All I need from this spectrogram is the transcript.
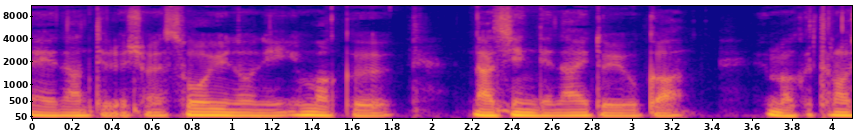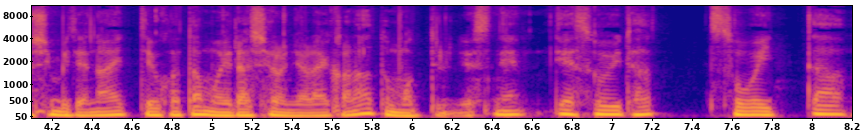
えー、て言うんでしょうね、そういうのにうまく馴染んでないというか、うまく楽しめてないっていう方もいらっしゃるんじゃないかなと思ってるんですね。で、そういった、そういった、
